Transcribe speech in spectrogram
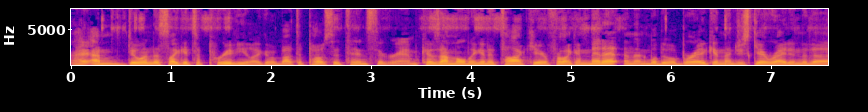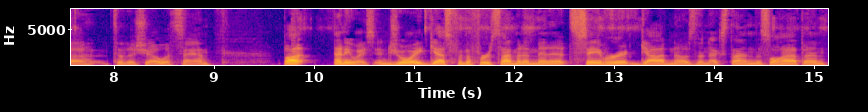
I, I'm doing this like it's a preview, like I'm about to post it to Instagram because I'm only going to talk here for like a minute and then we'll do a break and then just get right into the to the show with Sam. But anyways, enjoy. Guest for the first time in a minute. Savor it. God knows the next time this will happen.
